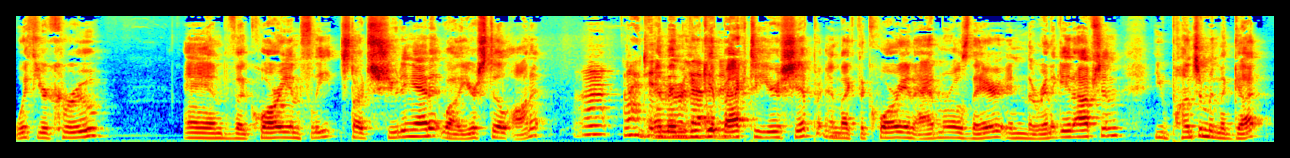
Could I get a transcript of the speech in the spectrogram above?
with your crew, and the Quarian fleet starts shooting at it while you're still on it. Mm, I didn't And then you get either. back to your ship, and like the Quarian admiral's there in the Renegade option. You punch him in the gut,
